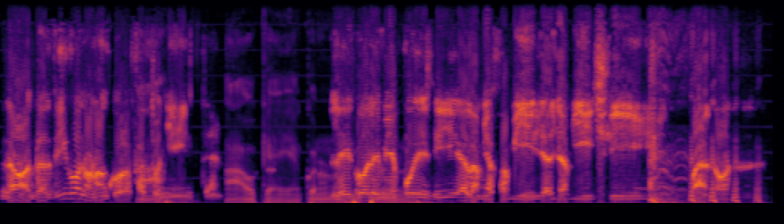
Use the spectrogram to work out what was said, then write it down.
No, dal vivo non ho ancora fatto ah. niente. Ah, ok. Ancora non Leggo le mie poesie alla mia famiglia, agli amici, ma non,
